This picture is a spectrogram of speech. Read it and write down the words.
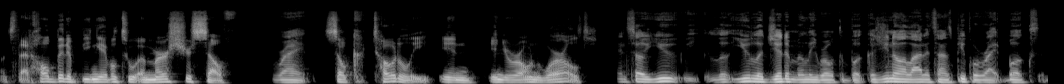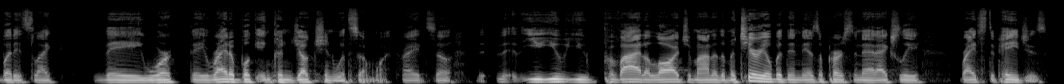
it's that whole bit of being able to immerse yourself right. so c- totally in in your own world. And so you you legitimately wrote the book because you know a lot of times people write books, but it's like they work they write a book in conjunction with someone, right? So th- th- you you you provide a large amount of the material, but then there's a person that actually writes the pages.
